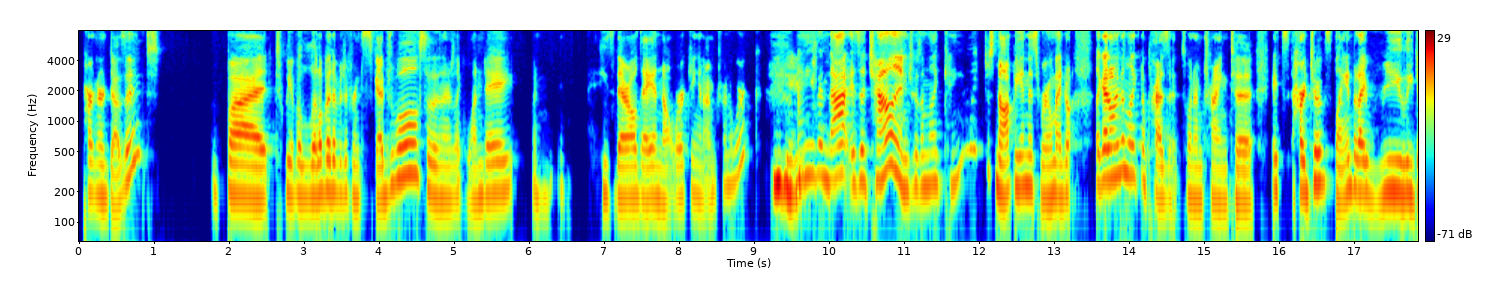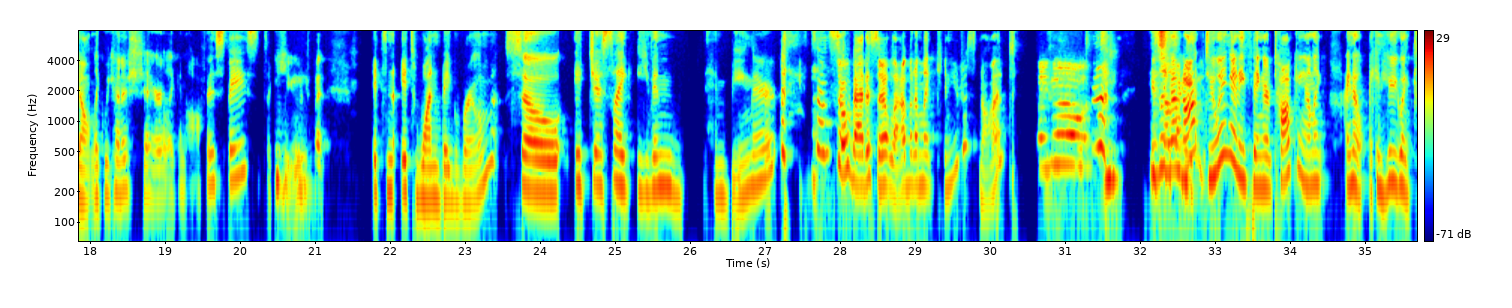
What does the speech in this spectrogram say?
partner doesn't, but we have a little bit of a different schedule. So then there's like one day when he's there all day and not working, and I'm trying to work. Mm-hmm. And even that is a challenge because I'm like, can you like just not be in this room? I don't like, I don't even like the presence when I'm trying to, it's hard to explain, but I really don't. Like, we kind of share like an office space. It's like mm-hmm. huge, but it's it's one big room so it just like even him being there. it sounds so bad to say out loud, but I'm like, can you just not? I know. He's it's like, so I'm not doing anything or talking. I'm like, I know. I can hear you going.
